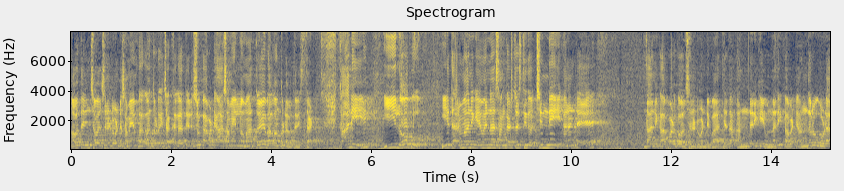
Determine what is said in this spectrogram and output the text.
అవతరించవలసినటువంటి సమయం భగవంతుడికి చక్కగా తెలుసు కాబట్టి ఆ సమయంలో మాత్రమే భగవంతుడు అవతరిస్తాడు. కానీ ఈ లోపు ఈ ధర్మానికి ఏమైనా సంకష్ట స్థితి వచ్చింది అని అంటే దాన్ని కాపాడుకోవాల్సినటువంటి బాధ్యత అందరికీ ఉన్నది. కాబట్టి అందరూ కూడా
